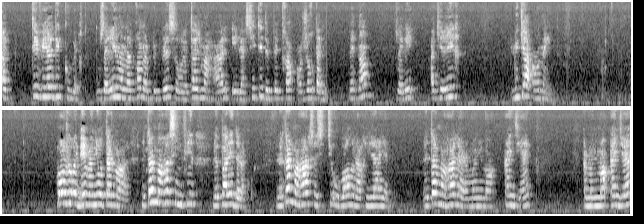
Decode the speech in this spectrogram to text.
à TVA Découverte. Vous allez en apprendre un peu plus sur le Taj Mahal et la cité de Petra en Jordanie. Maintenant, vous allez acquérir Lucas en Inde. Bonjour et bienvenue au Taj Mahal. Le Taj Mahal signifie le palais de la cour. Le Taj Mahal se situe au bord de la rivière Yamuna. Le Taj Mahal est un monument indien. Un monument indien.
